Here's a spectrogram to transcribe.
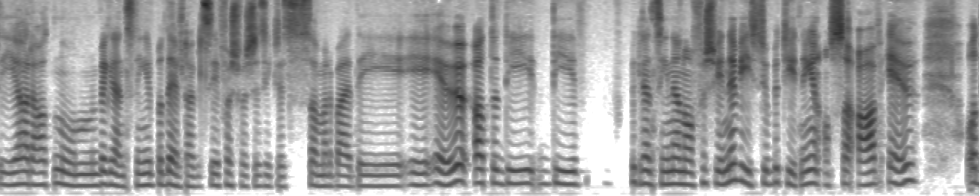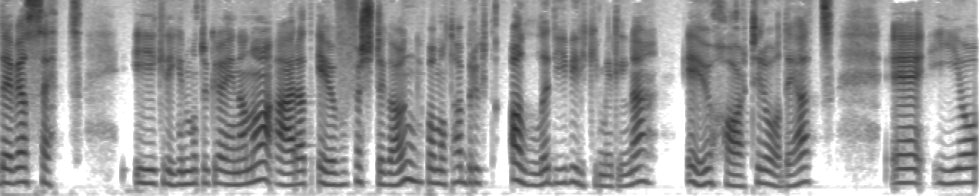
de har hatt noen begrensninger på deltakelse i forsvars- og sikkerhetssamarbeidet i, i EU. At de, de, begrensningene nå forsvinner, viser jo betydningen også av EU. Og det vi har sett i krigen mot Ukraina nå, er at EU for første gang på en måte har brukt alle de virkemidlene EU har til rådighet eh, i å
